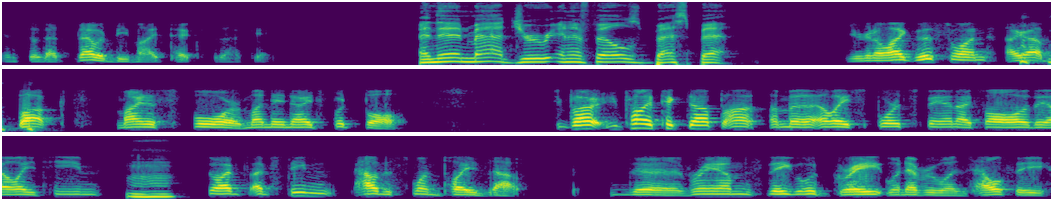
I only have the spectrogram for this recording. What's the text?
and so that that would be my pick for that game. And then Matt, your NFL's best bet. You're gonna like this one. I got Bucks minus four Monday Night Football. You probably picked up. I'm a LA sports fan. I follow the LA teams, mm-hmm. so I've I've seen how this one plays out. The Rams they look great when everyone's healthy,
